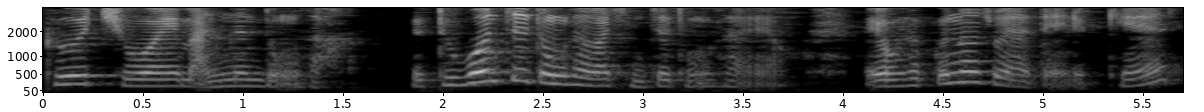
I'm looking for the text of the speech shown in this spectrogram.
그 주어에 맞는 동사. 두 번째 동사가 진짜 동사예요. 여기서 끊어줘야 돼, 이렇게.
